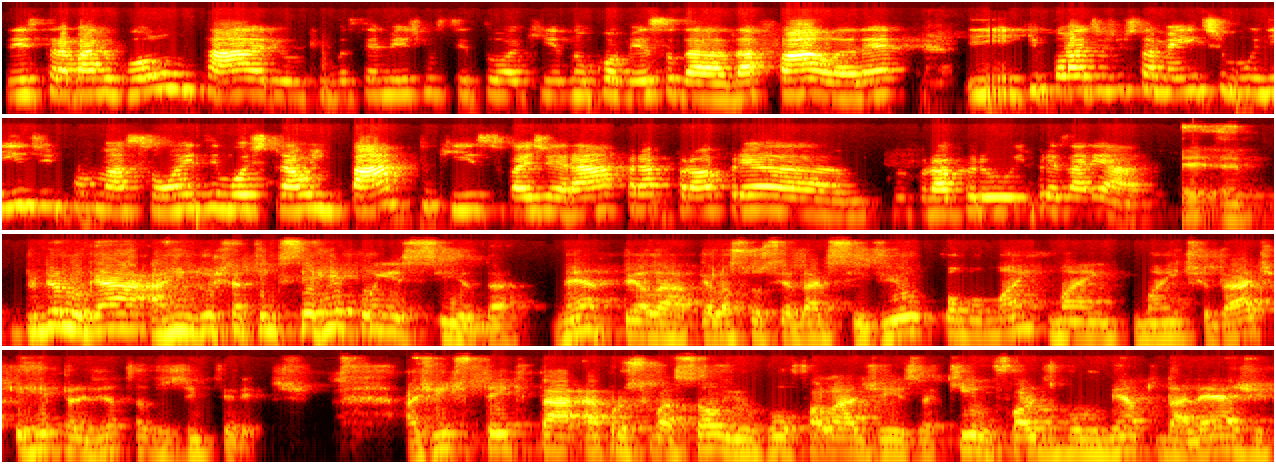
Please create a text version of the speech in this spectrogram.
nesse trabalho voluntário que você mesmo citou aqui no começo da, da fala, né? e que pode justamente munir de informações e mostrar o impacto que isso vai gerar para o próprio empresariado? É, é, em primeiro lugar, a indústria tem que ser reconhecida né? pela, pela sociedade civil Como uma, uma, uma entidade que representa os interesses. A gente tem que estar a aproximação, e eu vou falar disso aqui, o Fórum de Desenvolvimento da LERJ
